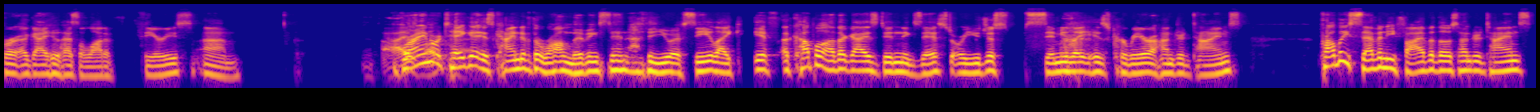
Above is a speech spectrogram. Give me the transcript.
for a guy who has a lot of theories. Um, Brian Ortega that. is kind of the Ron Livingston of the UFC. Like, if a couple other guys didn't exist, or you just simulate his career a hundred times, probably seventy-five of those hundred times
